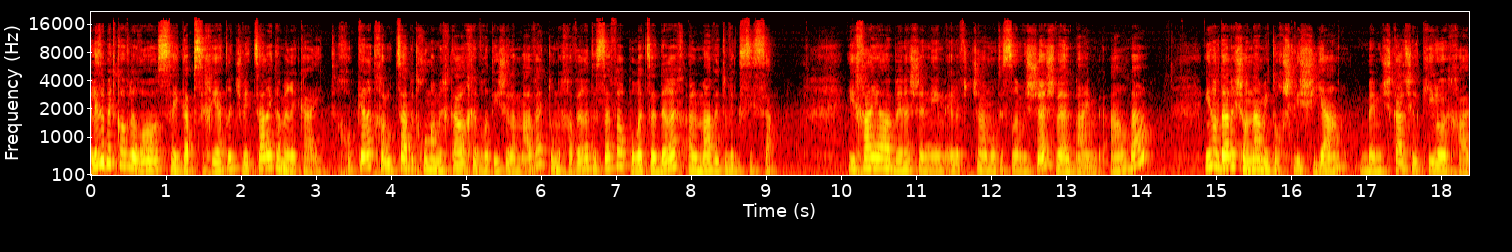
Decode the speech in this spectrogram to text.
אליזבת קובלר רוס הייתה פסיכיאטרית שוויצרית אמריקאית, חוקרת חלוצה בתחום המחקר החברתי של המוות ומחברת הספר פורץ הדרך על מוות וגסיסה. היא חיה בין השנים 1926 ו-2004. היא נולדה ראשונה מתוך שלישייה במשקל של קילו אחד,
